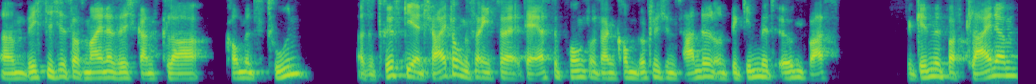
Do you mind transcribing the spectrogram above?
Ähm, wichtig ist aus meiner Sicht ganz klar, komm ins Tun. Also triff die Entscheidung, ist eigentlich der, erste Punkt, und dann komm wirklich ins Handeln und beginn mit irgendwas. Beginn mit was Kleinem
